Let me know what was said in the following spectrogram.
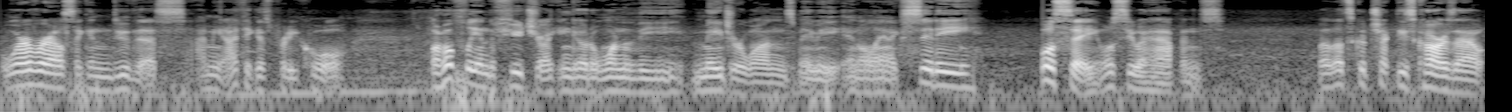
wherever else they can do this. I mean, I think it's pretty cool. But hopefully in the future I can go to one of the major ones, maybe in Atlantic City. We'll see. We'll see what happens. But let's go check these cars out.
